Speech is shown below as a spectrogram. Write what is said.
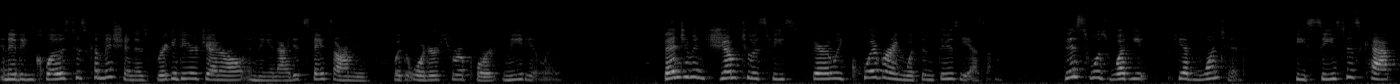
and it enclosed his commission as Brigadier General in the United States Army with orders to report immediately. Benjamin jumped to his feet, fairly quivering with enthusiasm. This was what he, he had wanted. He seized his cap,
